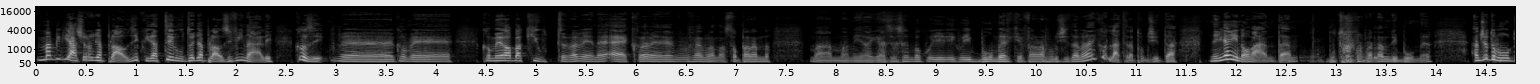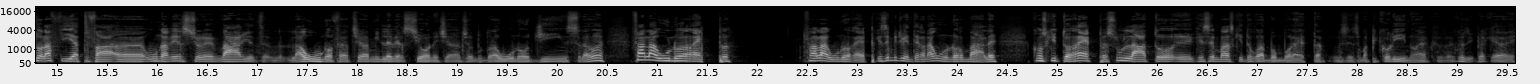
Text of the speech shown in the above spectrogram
ma mi piacciono gli applausi, quindi ha tenuto gli applausi finali, così, eh, come, come, roba cute, va bene? Ecco, va bene, no, sto parlando, mamma mia ragazzi, sembro quei, quei boomer che fanno la pubblicità, ma ricordate la pubblicità? Negli anni 90, appunto parlando di boomer, a un certo punto la Fiat fa uh, una versione varia, la 1 c'era mille versioni, c'era a un certo punto la 1 jeans, la 1, fa la 1 rap, fa la 1 rap, che semplicemente era una 1 normale, con scritto rap sul lato eh, che sembrava scritto con la bomboletta, nel senso, ma piccolino, eh, così, perché ad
